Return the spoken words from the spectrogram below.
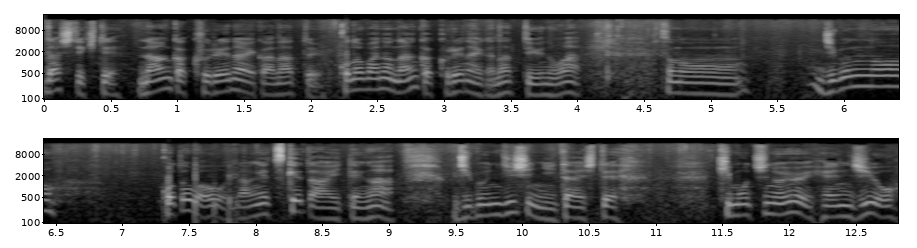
出してきて、なんかくれないかなという、この場合のなんかくれないかなっていうのは、その、自分の言葉を投げつけた相手が自分自身に対して気持ちの良い返事を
